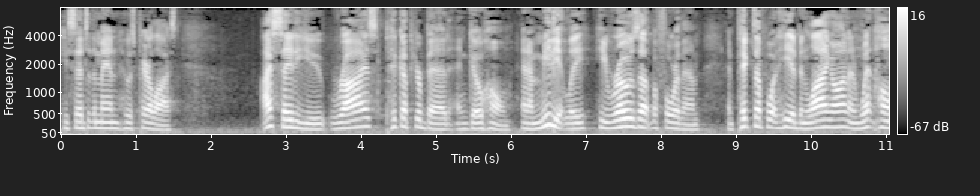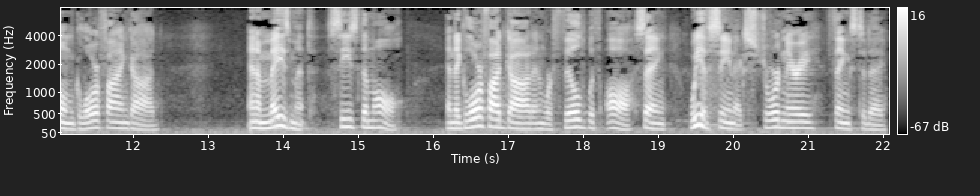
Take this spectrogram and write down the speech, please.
he said to the man who was paralyzed, I say to you, rise, pick up your bed, and go home. And immediately he rose up before them and picked up what he had been lying on and went home, glorifying God. And amazement seized them all. And they glorified God and were filled with awe, saying, We have seen extraordinary things today.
